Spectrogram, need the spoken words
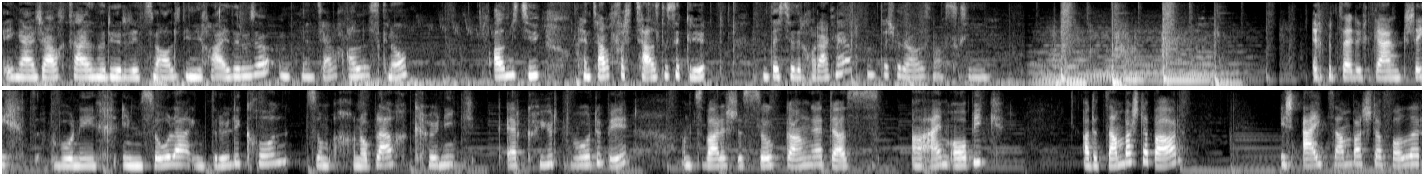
irgendwann einfach gesagt, wir rühren jetzt alle deine Kleider raus. Und dann haben sie einfach alles genommen, all mein Zeug, und haben es einfach vor das Zelt rausgerührt. Und dann ist es wieder regnen und dann war wieder alles nass. Gewesen. Ich erzähle euch gerne eine Geschichte, wo ich im Sola in Trölikon zum Knoblauchkönig erkürt wurde. Und zwar ist es so gegangen, dass an einem Abend an der Zambasta-Bar ist ein Zambasta voller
